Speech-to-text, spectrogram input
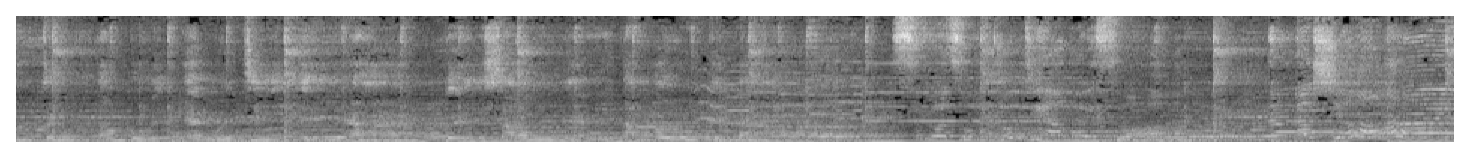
心中当背面为记忆啊，对少年当偶像啊。是我从头听不说，等到相爱。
